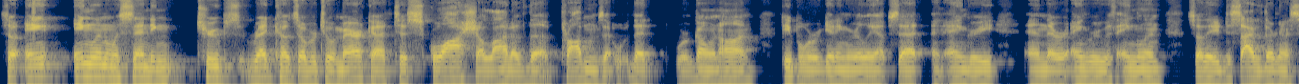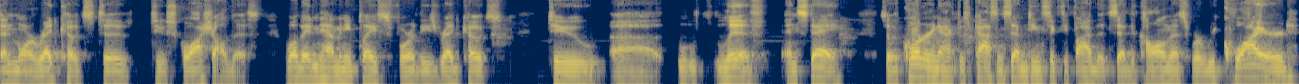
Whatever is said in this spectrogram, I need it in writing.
So Eng- England was sending troops, redcoats, over to America to squash a lot of the problems that that were going on. People were getting really upset and angry, and they were angry with England. So they decided they're going to send more redcoats to to squash all this. Well, they didn't have any place for these redcoats to uh, live and stay. So the Quartering Act was passed in 1765 that said the colonists were required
